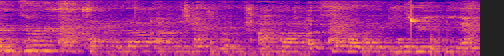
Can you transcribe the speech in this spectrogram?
Interior crocodile out chamber. I want a Chevrolet movie theater.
